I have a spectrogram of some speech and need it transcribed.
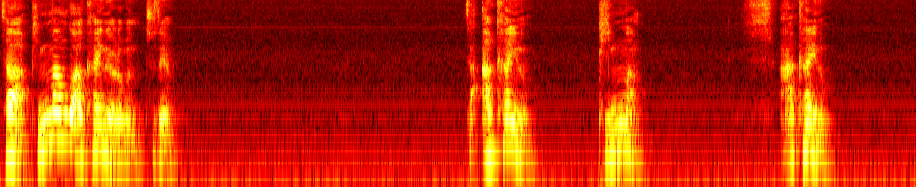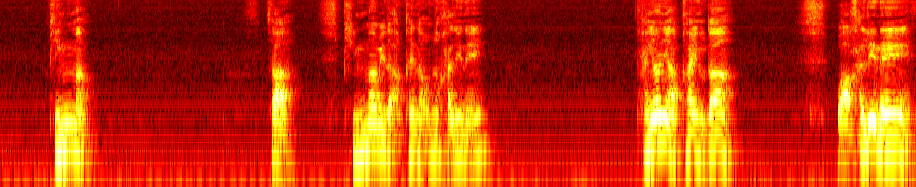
자, 빅맘과 아카이노 여러분 주세요. 자, 아카이누, 빅맘, 아카이누, 빅맘. 자, 빅맘이다, 아카이누 엄청 갈리네. 당연히 아카이누다. 와, 갈리네.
